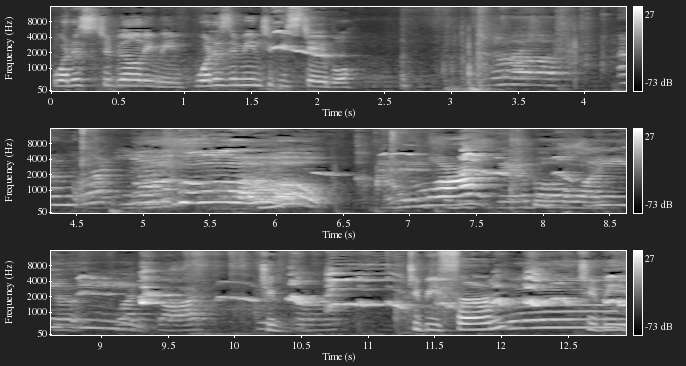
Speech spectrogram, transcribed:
What does stability mean? What does it mean to be stable? Uh, I want no. I want to be stable like the, like God. To, to be firm? To be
